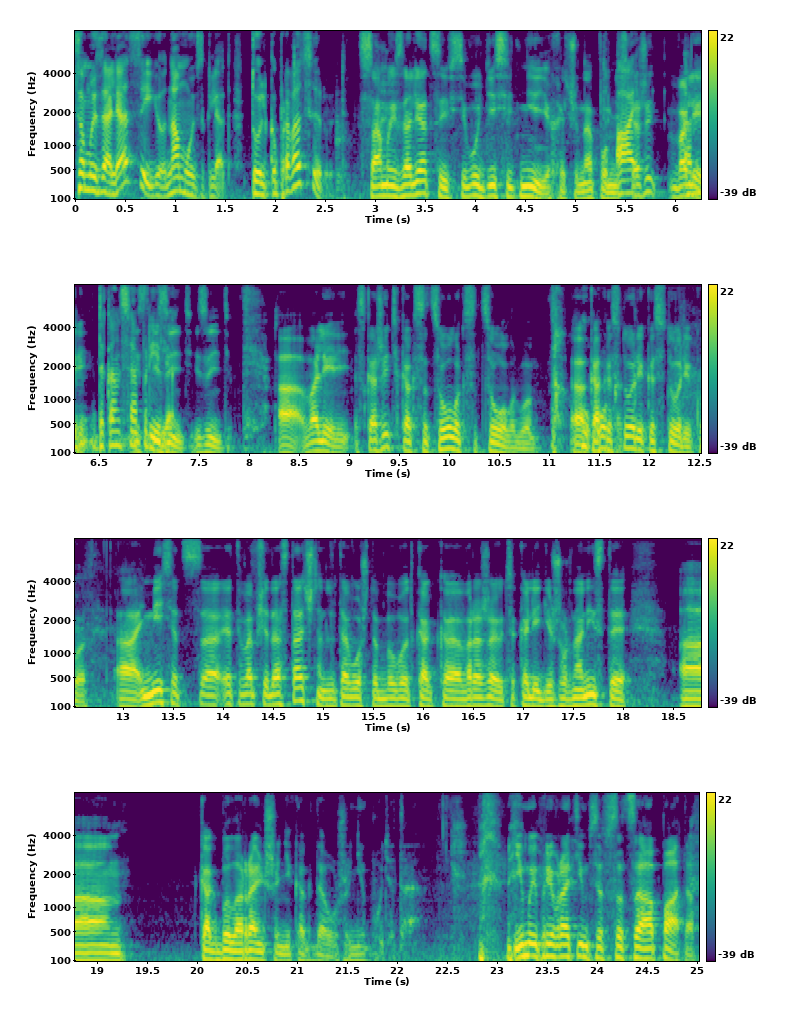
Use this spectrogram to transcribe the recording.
Самоизоляция ее, на мой взгляд, только провоцирует. Самоизоляции всего 10 дней, я хочу напомнить. А, скажите, Валерий. А, до конца апреля. Извините, извините. А, Валерий, скажите, как социолог социологу, а, как историк историку, а, месяц а, это вообще достаточно для того, чтобы, вот как выражаются коллеги-журналисты, как было раньше, никогда уже не будет. И мы превратимся в социопатов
